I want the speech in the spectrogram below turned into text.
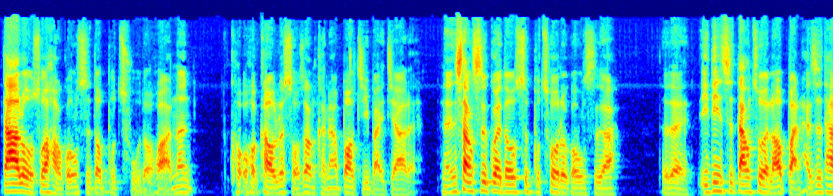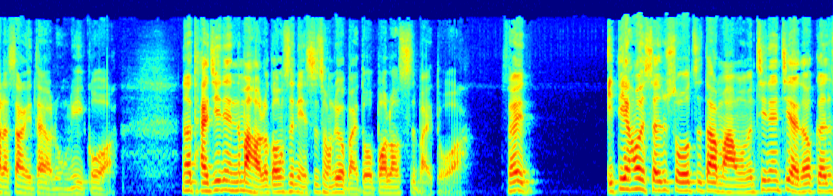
大家如果说好公司都不出的话，那我靠，我的手上可能要报几百家了，能上市柜都是不错的公司啊，对不对？一定是当初的老板还是他的上一代有努力过啊。那台积电那么好的公司，你是从六百多报到四百多啊，所以一定会伸缩，知道吗？我们今天既然都跟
